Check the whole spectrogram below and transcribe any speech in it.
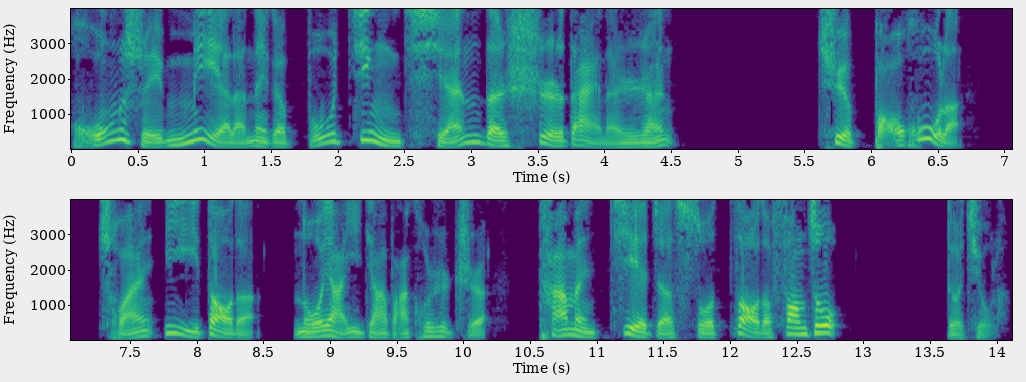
洪水灭了那个不敬虔的世代的人，却保护了传义道的挪亚一家八口，是指他们借着所造的方舟得救了。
